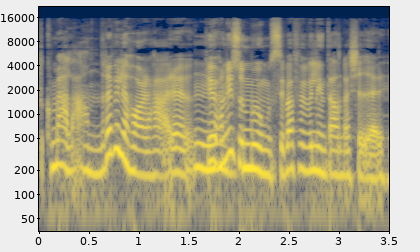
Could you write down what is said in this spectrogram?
då kommer alla andra vilja ha det här. Gud han är ju så mumsig, varför vill inte andra tjejer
